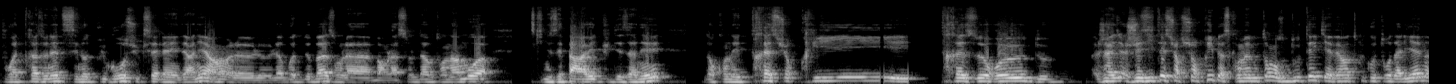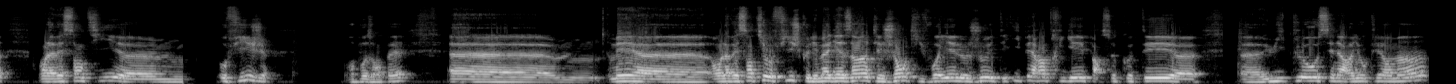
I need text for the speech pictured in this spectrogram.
pour être très honnête, c'est notre plus gros succès de l'année dernière. Hein. la boîte de base, on l'a bah, sold out en un mois, ce qui nous est pas arrivé depuis des années. Donc on est très surpris et très heureux de. J'hésitais sur surpris parce qu'en même temps on se doutait qu'il y avait un truc autour d'Alien. On l'avait senti euh, au Fige, repose en paix. Euh, mais euh, on l'avait senti au Fige que les magasins, que les gens qui voyaient le jeu étaient hyper intrigués par ce côté huis clos, scénario clé en main.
